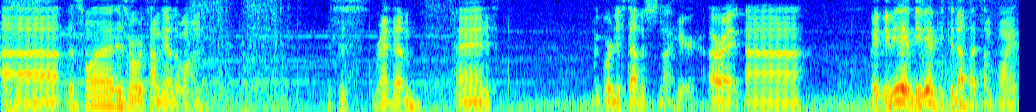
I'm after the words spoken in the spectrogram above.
Uh, this one is where we found the other one. This is random. And it's... We've already established it's not here. Alright, uh... Wait, maybe I, maybe I picked it up at some point.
